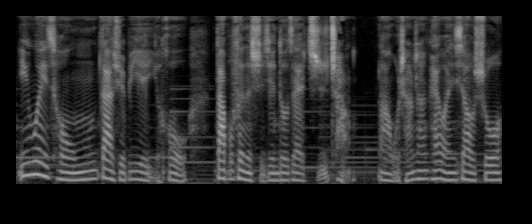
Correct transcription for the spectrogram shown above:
因为从大学毕业以后，大部分的时间都在职场。那我常常开玩笑说，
